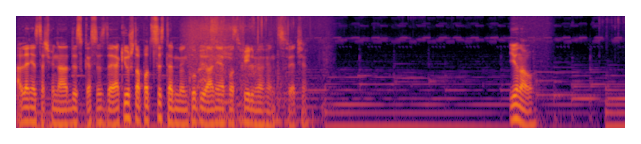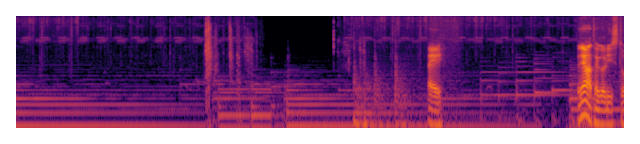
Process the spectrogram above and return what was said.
Ale nie stać mnie na dysk SSD. Jak już to pod system bym kupił, a nie pod filmy, więc wiecie. You know. Ej. To nie ma tego listu.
